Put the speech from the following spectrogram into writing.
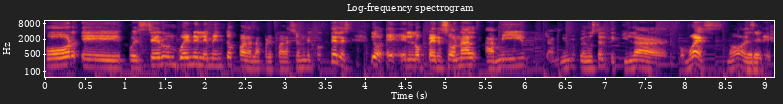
por eh, pues ser un buen elemento para la preparación de cócteles. Yo, e, en lo personal, a mí, a mí me gusta el tequila como es, ¿no? Este,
